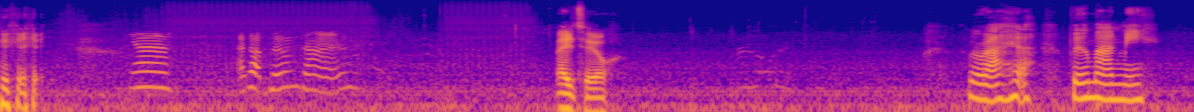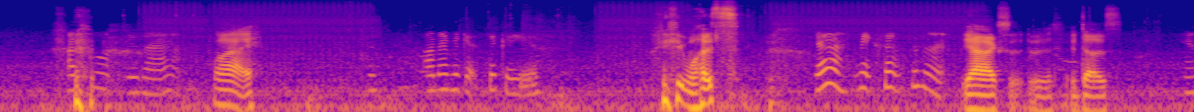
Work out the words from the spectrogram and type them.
Yeah, I got booms on. I do too. Mariah, boom on me. I can't do that. Why? I'll never get sick of you. what? Yeah, it makes sense, doesn't it? Yeah, actually, it does. Yeah.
